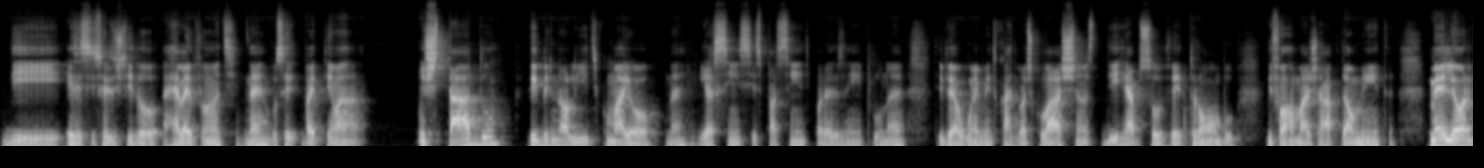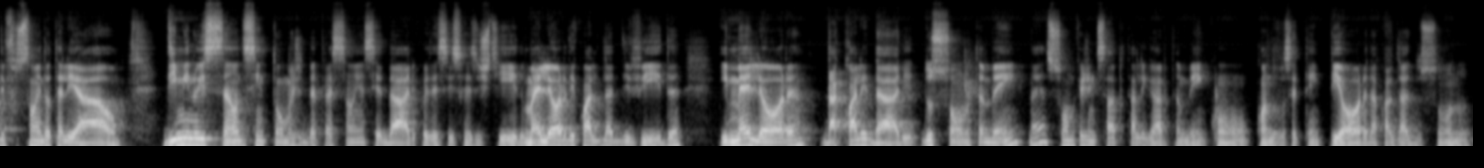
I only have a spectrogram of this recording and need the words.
de exercício resistido relevante, né, você vai ter uma, um estado fibrinolítico maior, né? E assim, se esse paciente, por exemplo, né, tiver algum evento cardiovascular, a chance de reabsorver trombo de forma mais rápida aumenta. Melhora de função endotelial, diminuição de sintomas de depressão e ansiedade com exercício resistido, melhora de qualidade de vida e melhora da qualidade do sono também, né? Sono que a gente sabe que está ligado também com quando você tem piora da qualidade do sono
